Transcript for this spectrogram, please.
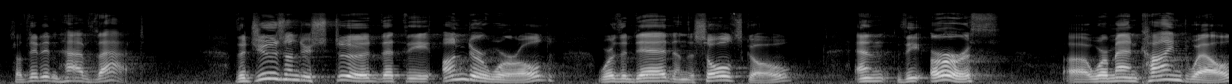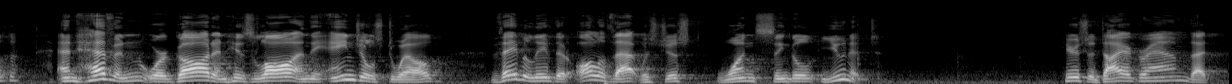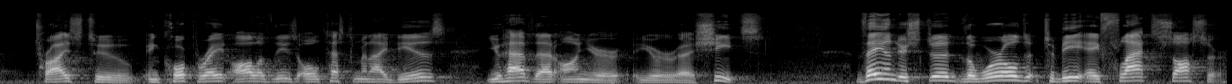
So they didn't have that. The Jews understood that the underworld, where the dead and the souls go, and the earth, uh, where mankind dwelled, and heaven, where God and His law and the angels dwelled, they believed that all of that was just one single unit. Here's a diagram that tries to incorporate all of these Old Testament ideas, you have that on your, your uh, sheets. They understood the world to be a flat saucer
